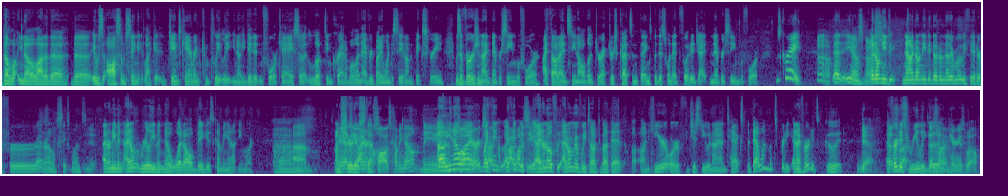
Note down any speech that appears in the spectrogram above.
the you know a lot of the the it was awesome seeing it like it, James Cameron completely you know he did it in 4K so it looked incredible and everybody wanted to see it on a big screen. It was a version I'd never seen before. I thought I'd seen all the director's cuts and things but this one had footage I'd never seen before. It was great. Oh, that you know That's I don't need to now I don't need to go to another movie theater for I don't know 6 months. Yeah. I don't even I don't really even know what all big is coming out anymore. Um, um I'm they have sure the there's Iron stuff Claws coming out. The Oh, uh, you know Von what? Erichs. I think I think wanna we, see I don't know if we I don't remember if we talked about that on here or if just you and I on text, but that one looks pretty and I've heard it's good. Yeah, I've heard it's I- really That's what I'm hearing as well.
